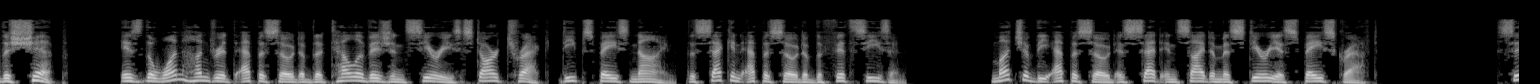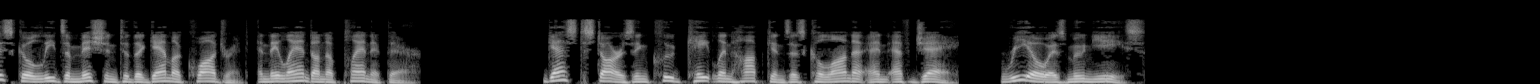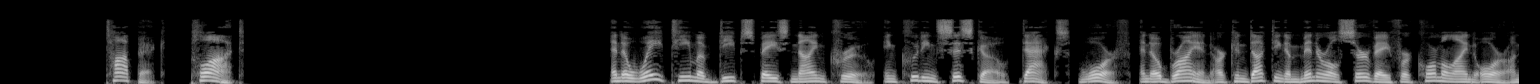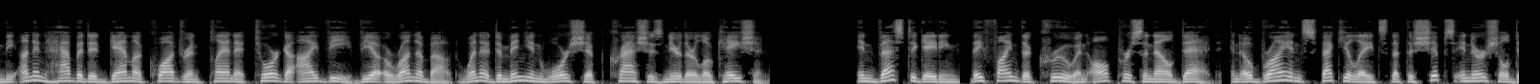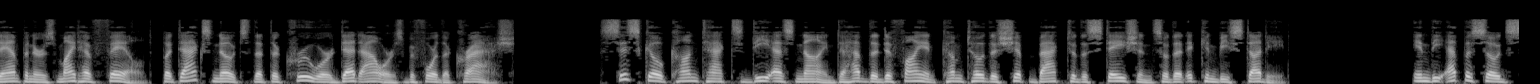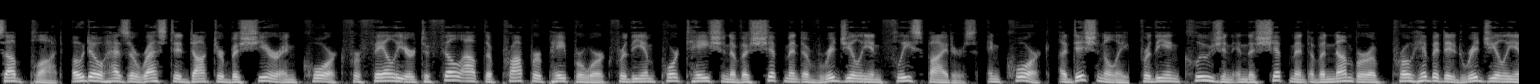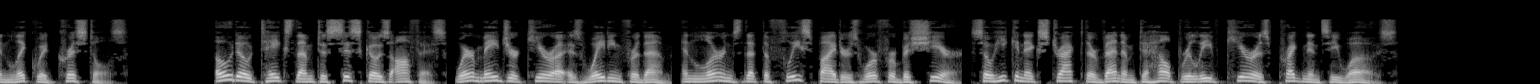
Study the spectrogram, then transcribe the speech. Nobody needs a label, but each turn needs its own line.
The Ship is the 100th episode of the television series Star Trek – Deep Space Nine, the second episode of the fifth season. Much of the episode is set inside a mysterious spacecraft. Sisko leads a mission to the Gamma Quadrant, and they land on a planet there. Guest stars include Kaitlin Hopkins as Kilana and F.J. Rio as Muniz. Topic Plot An away team of Deep Space Nine crew, including Sisko, Dax, Worf, and O'Brien are conducting a mineral survey for cormaline ore on the uninhabited Gamma Quadrant planet Torga IV via a runabout when a Dominion warship crashes near their location. Investigating, they find the crew and all personnel dead, and O'Brien speculates that the ship's inertial dampeners might have failed, but Dax notes that the crew were dead hours before the crash. Sisko contacts DS9 to have the Defiant come tow the ship back to the station so that it can be studied. In the episode's subplot, Odo has arrested Dr. Bashir and Quark for failure to fill out the proper paperwork for the importation of a shipment of Rigelian fleespiders, and Quark, additionally, for the inclusion in the shipment of a number of prohibited Rigelian liquid crystals. Odo takes them to Sisko's office, where Major Kira is waiting for them, and learns that the flea spiders were for Bashir, so he can extract their venom to help relieve Kira's pregnancy woes.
